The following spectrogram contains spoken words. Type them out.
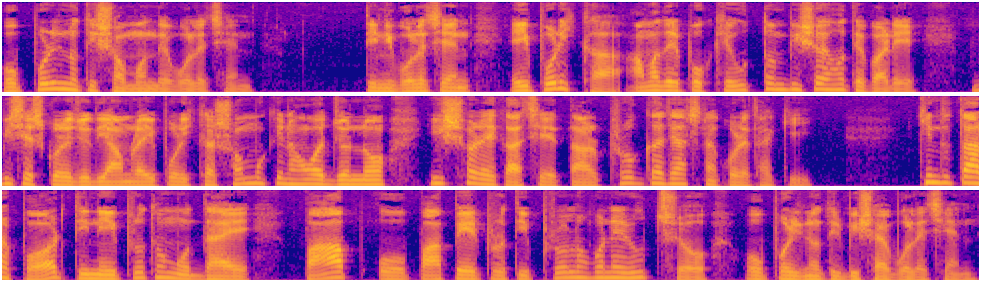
ও পরিণতি সম্বন্ধে বলেছেন। তিনি বলেছেন, এই পরীক্ষা আমাদের পক্ষে উত্তম বিষয় হতে পারে। বিশেষ করে যদি আমরা এই পরীক্ষার সম্মুখীন হওয়ার জন্য ঈশ্বরের কাছে তার প্রজ্ঞা যাচনা করে থাকি। কিন্তু তারপর তিনি এই প্রথম অধ্যায়ে পাপ ও পাপের প্রতি প্রলোভনের উৎস ও পরিণতির বিষয় বলেছেন।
